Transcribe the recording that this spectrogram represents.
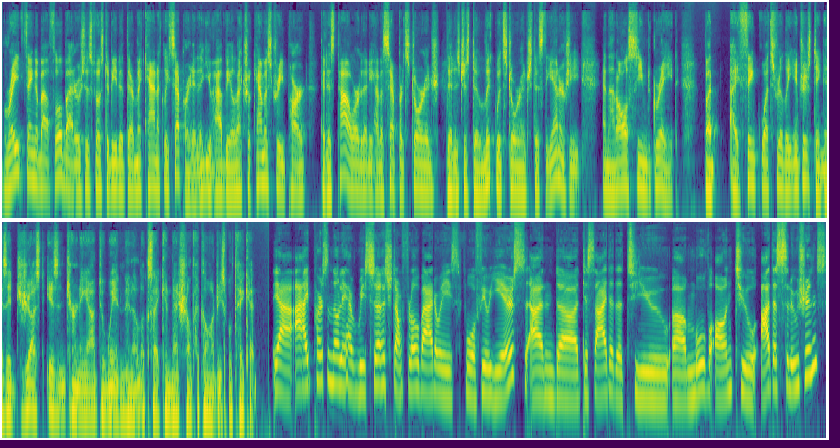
great thing about flow batteries is supposed to be that they're mechanically separated, that you have the electrochemistry part that is power, then you have a separate storage that is just a liquid storage that's the energy. And that all seemed great. But I think what's really interesting is it just isn't turning out to win. And it looks like conventional technologies will take it. Yeah, I personally have researched on flow batteries for a few years and uh, decided to uh, move on to other solutions.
